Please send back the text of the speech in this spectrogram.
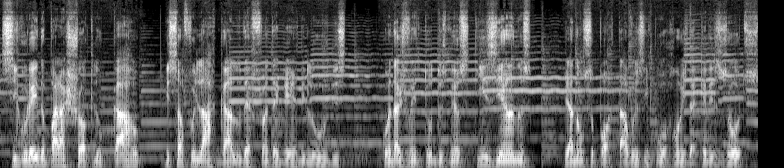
Segurei no para-choque do carro e só fui largá-lo de frente à igreja de Lourdes, quando a juventude dos meus 15 anos já não suportava os empurrões daqueles outros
